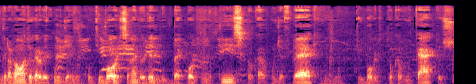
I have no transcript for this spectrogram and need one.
gravar ontem, eu gravei com o, com o Tim Bogart, você lembra dele? Backboard no Peace, tocava com o Jeff Beck, o Tim Bogart tocava no Cactus.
